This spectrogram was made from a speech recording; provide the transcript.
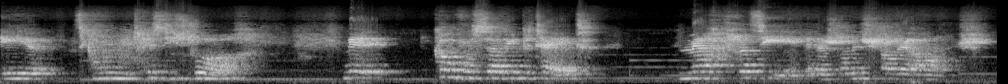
et c'est quand même une triste histoire. Mais comme vous savez peut-être, mercredi est la journée du chandail orange.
